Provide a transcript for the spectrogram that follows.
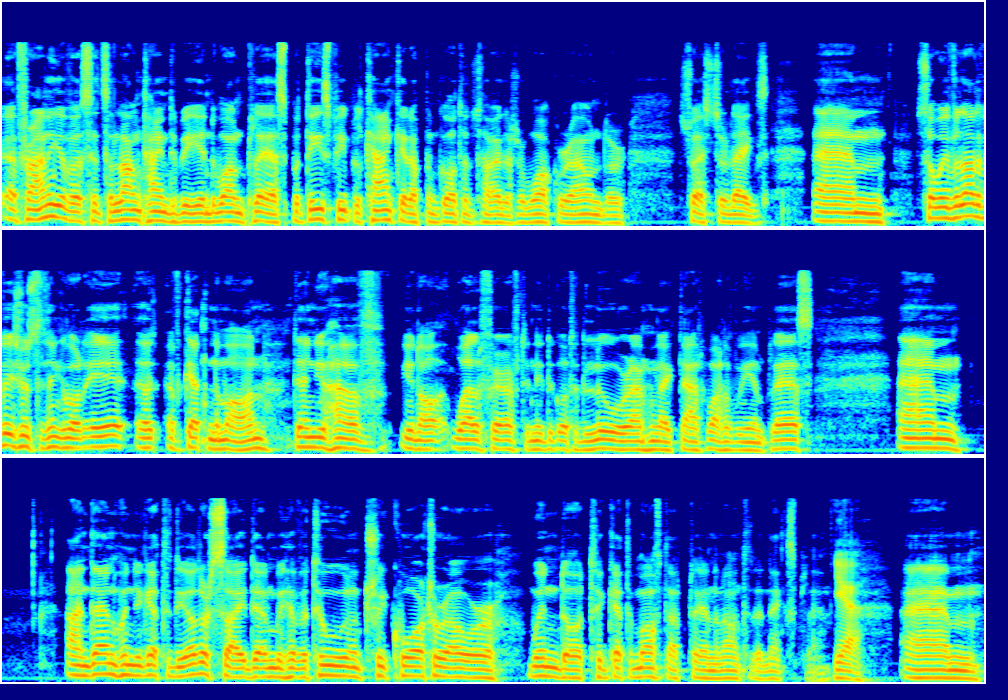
uh, for any of us, it's a long time to be in the one place. But these people can't get up and go to the toilet or walk around or stretch their legs. Um, so we have a lot of issues to think about. A uh, of getting them on. Then you have you know welfare if they need to go to the loo or anything like that. What have we in place? Um, and then when you get to the other side, then we have a two and three quarter hour window to get them off that plane and onto the next plane. Yeah. Um,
